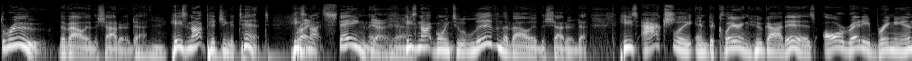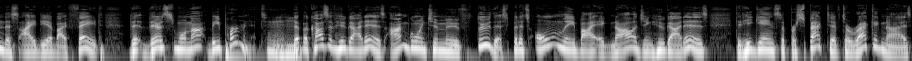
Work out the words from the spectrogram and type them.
through the valley of the shadow of death. Mm-hmm. He's not pitching a tent. He's Right. not staying there. Yeah. Yeah. He's not going to live in the valley of the shadow of death. He's actually, in declaring who God is, already bringing in this idea by faith that this will not be permanent. Hmm. That because of who God is, I'm going to move through this. But it's only by acknowledging who God is that he gains the perspective to recognize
